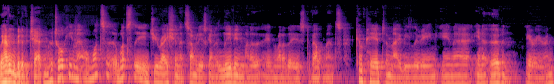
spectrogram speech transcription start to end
we're having a bit of a chat, and we're talking about well, what's a, uh, what's the duration that somebody is going to live in one of the, in one of these developments compared to maybe living in a in an urban area, and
